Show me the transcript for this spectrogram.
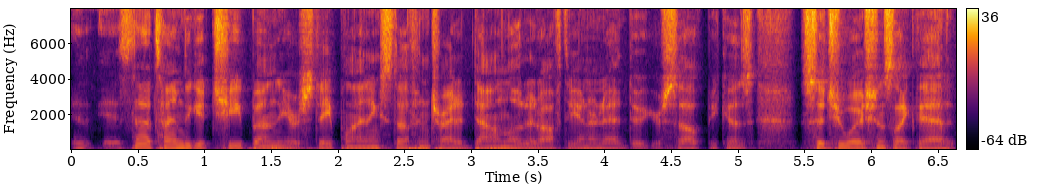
it's not time to get cheap on your estate planning stuff and try to download it off the internet do it yourself because situations like that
